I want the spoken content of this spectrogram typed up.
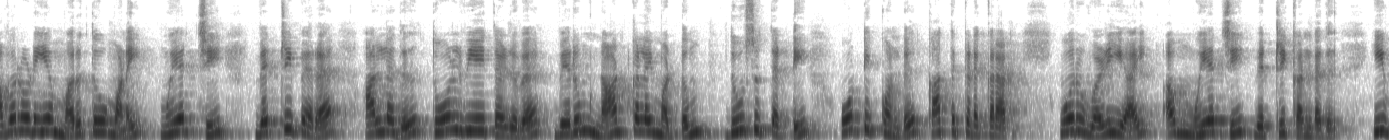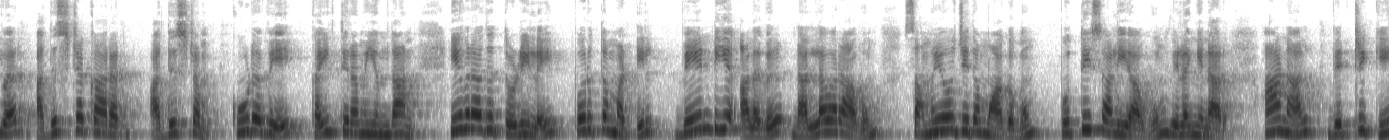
அவருடைய மருத்துவமனை முயற்சி வெற்றி பெற அல்லது தோல்வியை தழுவ வெறும் நாட்களை மட்டும் தூசு தட்டி ஓட்டிக்கொண்டு காத்து கிடக்கிறார். ஒரு வழியாய் அம்முயற்சி வெற்றி கண்டது. இவர் அதிர்ஷ்டக்காரர். அதிர்ஷ்டம் கூடவே கைத்திறமையும்தான். இவரது தொழிலை பொறுத்தமட்டில் வேண்டிய அளவு நல்லவராகவும் சமயோஜிதமாகவும் புத்திசாலியாகவும் விளங்கினார். ஆனால் வெற்றிக்கு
